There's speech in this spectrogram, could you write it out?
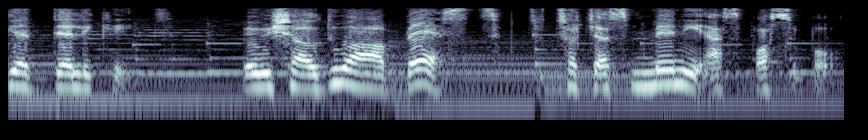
yet delicate, but we shall do our best to touch as many as possible.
